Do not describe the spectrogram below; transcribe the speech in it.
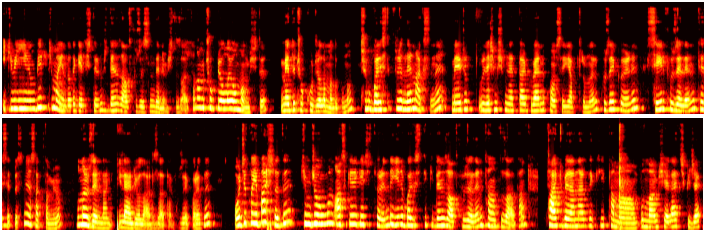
2021 Ekim ayında da geliştirilmiş denizaltı füzesini denemişti zaten ama çok bir olay olmamıştı. Medya çok kurcalamadı bunu. Çünkü balistik füzelerin aksine mevcut Birleşmiş Milletler Güvenlik Konseyi yaptırımları Kuzey Kore'nin seyir füzelerini test etmesini yasaklamıyor. Bunlar üzerinden ilerliyorlardı zaten Kuzey Kore'de. Ocak ayı başladı. Kim Jong-un askeri geçit töreninde yeni balistik denizaltı füzelerini tanıttı zaten. Takip edenler de ki tamam bundan bir şeyler çıkacak.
